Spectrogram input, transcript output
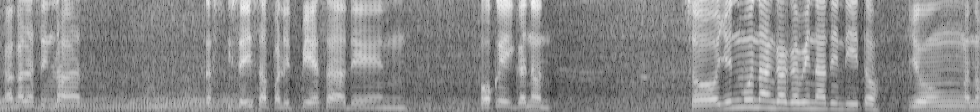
Kakalasin lahat. Tapos isa-isa palit pyesa, then Okay, ganun. So, yun muna ang gagawin natin dito. Yung ano,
